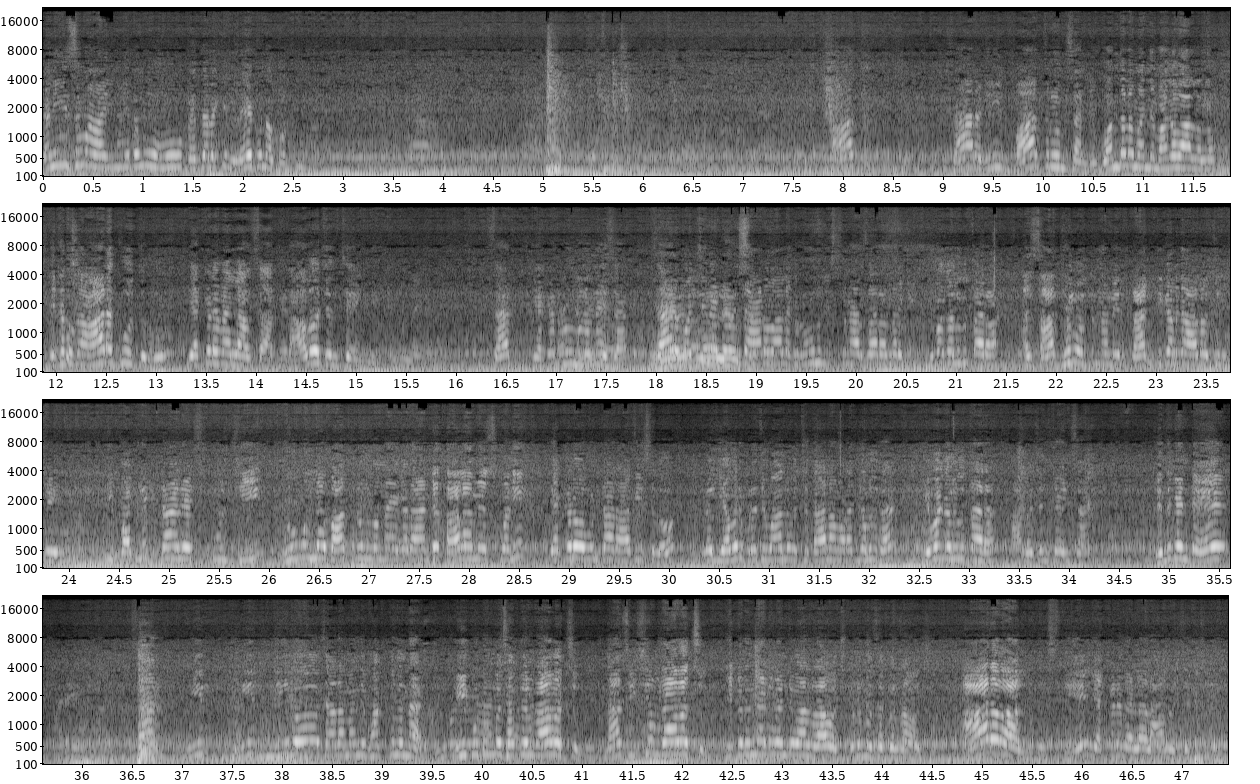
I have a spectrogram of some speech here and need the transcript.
కనీసం ఆ ఇంగితము పెద్దలకి లేకుండా పోతుంది. సార్ అది బాత్రూమ్స్ అండి. వందల మంది మగవాళ్ళలో ఇక్కడ ఒక ఆడ కూతురు ఎక్కడ వెళ్ళాలి సార్? మీరు ఆలోచన చేయండి. సార్ ఎక్కడ రూములు ఉన్నాయి సార్? సార్ వచ్చినటువంటి ఆడవాళ్ళకి రూములు ఇస్తున్నారు సార్ అందరికి ఇవ్వగలుగుతారా? అది సాధ్యమవుతుందా మీరు ప్రాక్టికల్గా ఆలోచన చేయండి ఈ పబ్లిక్ టాయిలెట్స్ కూల్చి రూముల్లో బాత్రూమ్లు ఉన్నాయి కదా అంటే తాళం వేసుకొని ఎక్కడో ఉంటారు ఆఫీసులో. ఎవరు ప్రతి వాళ్ళు వచ్చి తాళం అడగలుగుతారా ఇవ్వగలుగుతారా? ఆలోచన చేయండి సార్. ఎందుకంటే సార్ మీలో చాలా మంది భక్తులు ఉన్నారు. మీ కుటుంబ సభ్యులు రావచ్చు. నా శిష్యులు రావచ్చు. ఇక్కడ ఉన్నటువంటి వాళ్ళు రావచ్చు. కుటుంబ సభ్యులు రావచ్చు. ఆడవాళ్ళు వస్తే ఎక్కడ వెళ్ళాలి ఆలోచించలేదు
